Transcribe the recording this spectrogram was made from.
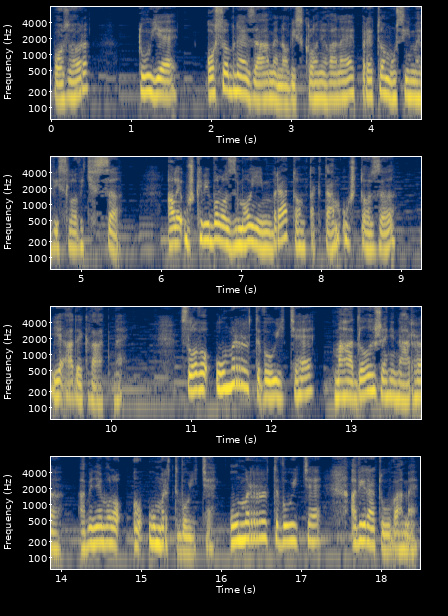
Pozor, tu je osobné zámeno vyskloňované, preto musíme vysloviť s. Ale už keby bolo s mojím bratom, tak tam už to z je adekvátne. Slovo umrtvujte má dlžeň na r, aby nebolo umrtvujte. Umrtvujte a vyratúvame.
